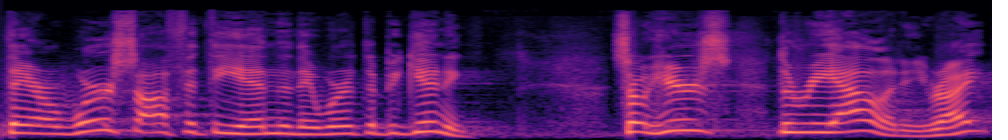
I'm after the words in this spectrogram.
they are worse off at the end than they were at the beginning. So here's the reality, right?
